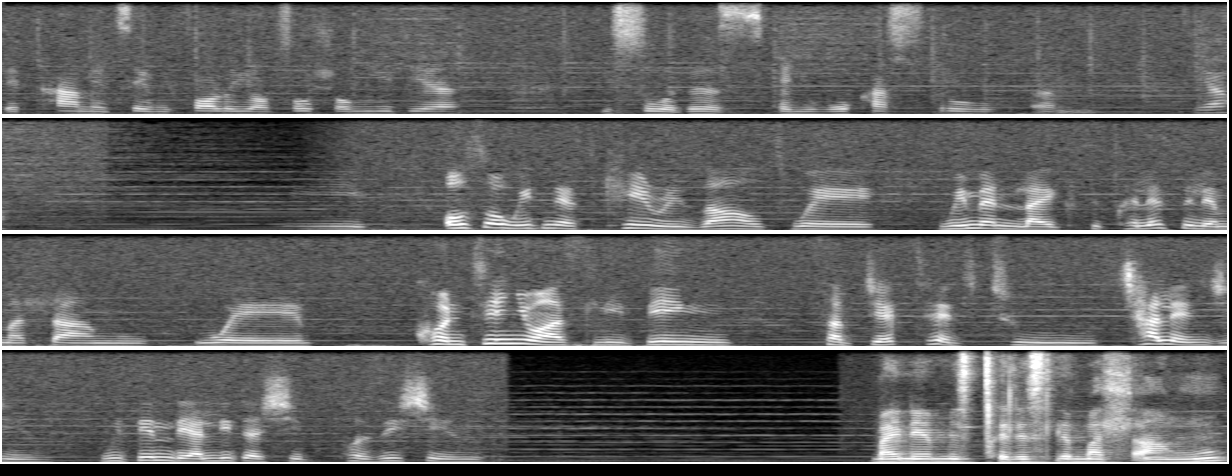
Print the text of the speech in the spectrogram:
that, come and say, we follow you on social media, we saw this, can you walk us through? Um, yeah. We also witnessed key results where women like Sichelesile Mahlangu were continuously being subjected to challenges within their leadership positions. My name is Celesile Mahlangu,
